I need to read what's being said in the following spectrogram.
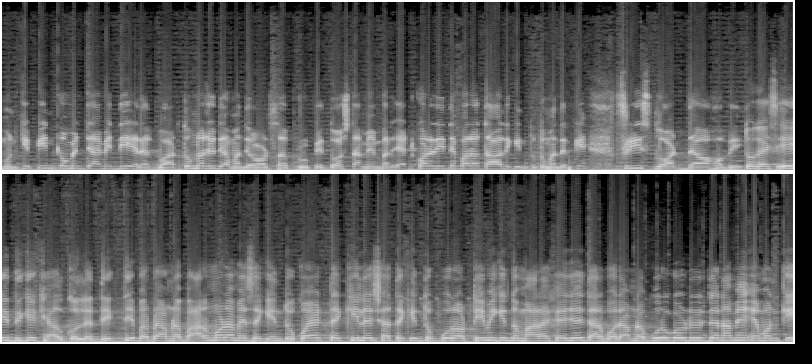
এমনকি পিন কমেন্টে আমি দিয়ে রাখব। আর তোমরা যদি আমাদের হোয়াটসঅ্যাপ গ্রুপে দশটা মেম্বার অ্যাড করে দিতে পারো তাহলে কিন্তু তোমাদেরকে ফ্রি স্লট দেওয়া হবে। তো গাইস এই দিকে খেয়াল করলে দেখতেই পারবে, আমরা বারমোড়া মেসে কিন্তু কয়েকটা কিলের সাথে কিন্তু পুরো টিমই কিন্তু মারা খেয়ে যায়। তারপরে আমরা পুরো কোটিতে নামে, এমনকি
